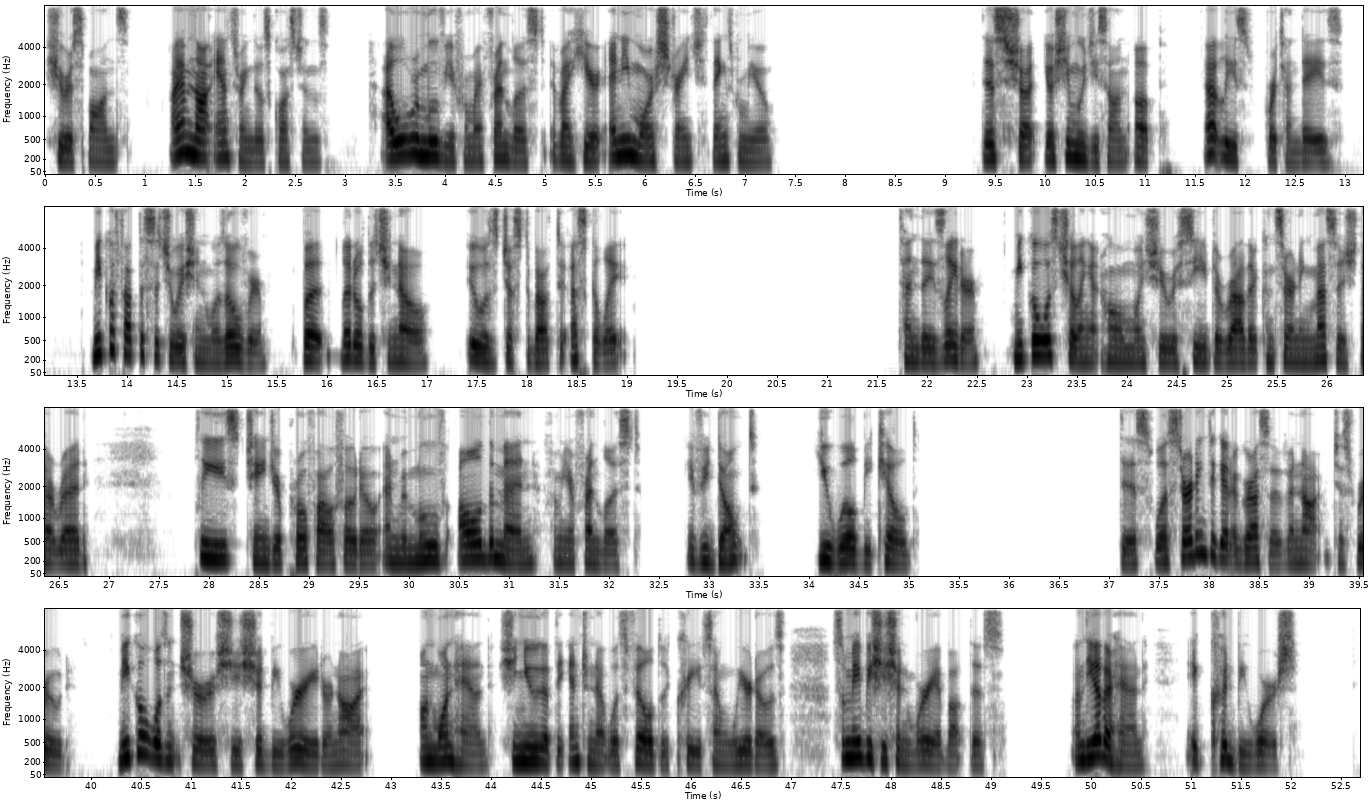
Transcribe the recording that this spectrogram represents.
She responds, I am not answering those questions. I will remove you from my friend list if I hear any more strange things from you. This shut Yoshimuji san up, at least for 10 days. Miko thought the situation was over, but little did she know, it was just about to escalate. Ten days later, Miko was chilling at home when she received a rather concerning message that read, Please change your profile photo and remove all the men from your friend list. If you don't, You will be killed. This was starting to get aggressive and not just rude. Miko wasn't sure if she should be worried or not. On one hand, she knew that the internet was filled with creeps and weirdos, so maybe she shouldn't worry about this. On the other hand, it could be worse.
